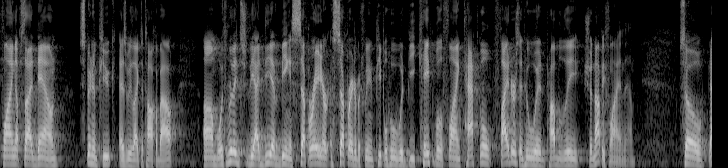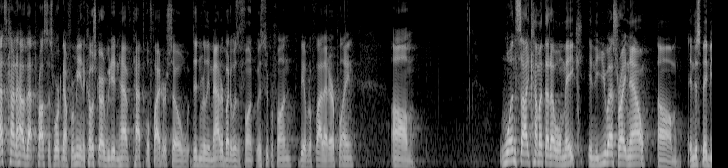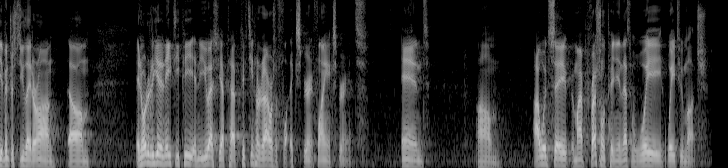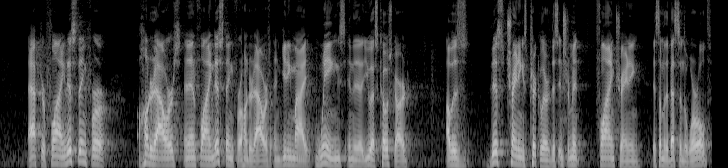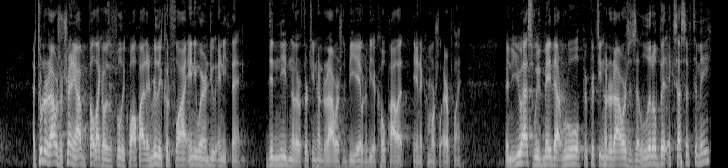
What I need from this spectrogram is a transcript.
flying upside down, spin and puke, as we like to talk about, um, with really the idea of being a separator, a separator between people who would be capable of flying tactical fighters and who would probably should not be flying them. So that's kind of how that process worked. Now for me in the Coast Guard, we didn't have tactical fighters, so it didn't really matter, but it was, a fun, it was super fun to be able to fly that airplane. Um, one side comment that I will make in the US right now, um, and this may be of interest to you later on, um, in order to get an ATP in the US, you have to have 1,500 hours of fl experience, flying experience. And um, I would say, in my professional opinion, that's way, way too much after flying this thing for 100 hours and then flying this thing for 100 hours and getting my wings in the US Coast Guard, I was, this training in particular, this instrument flying training is some of the best in the world. At 200 hours of training, I felt like I was fully qualified and really could fly anywhere and do anything. Didn't need another 1,300 hours to be able to be a co-pilot in a commercial airplane. In the US, we've made that rule for 1,500 hours is a little bit excessive to me.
